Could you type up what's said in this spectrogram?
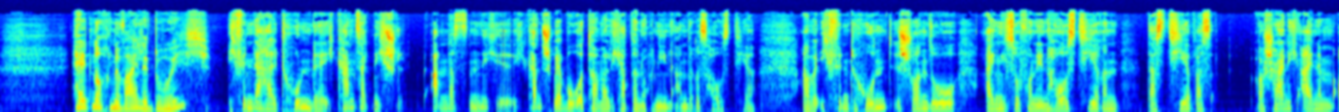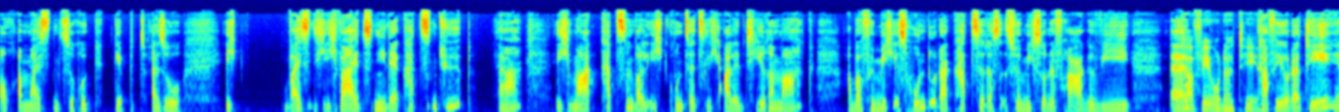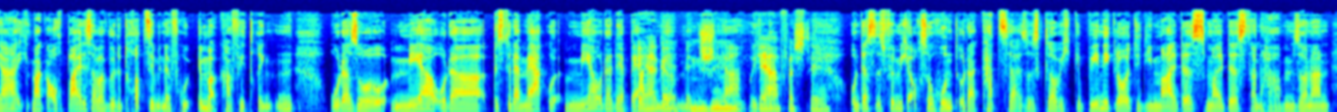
hält noch eine Weile durch. Ich finde halt Hunde, ich kann es halt nicht anders, nicht, ich kann es schwer beurteilen, weil ich hatte noch nie ein anderes Haustier. Aber ich finde Hund ist schon so, eigentlich so von den Haustieren das Tier, was wahrscheinlich einem auch am meisten zurückgibt. Also ich weiß nicht, ich war jetzt nie der Katzentyp. Ja, ich mag Katzen, weil ich grundsätzlich alle Tiere mag. Aber für mich ist Hund oder Katze, das ist für mich so eine Frage wie äh, Kaffee oder Tee. Kaffee oder Tee, ja. Ich mag auch beides, aber würde trotzdem in der Früh immer Kaffee trinken. Oder so Meer oder bist du der Meer, Meer oder der Bergmensch, mhm. ja. Ich, ja, verstehe. Und das ist für mich auch so Hund oder Katze. Also es glaube ich gibt wenig Leute, die mal das, mal das dann haben, sondern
